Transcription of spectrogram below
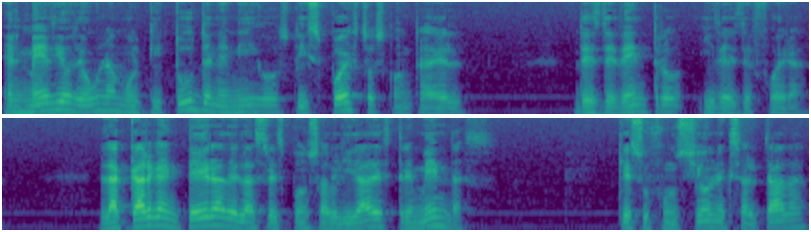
en medio de una multitud de enemigos dispuestos contra él desde dentro y desde fuera, la carga entera de las responsabilidades tremendas que su función exaltada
